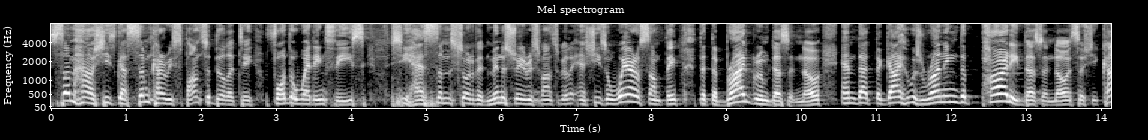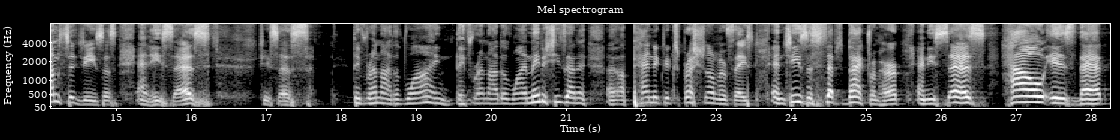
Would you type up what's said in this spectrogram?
Somehow she's got some kind of responsibility for the wedding feast. She has some sort of administrative responsibility, and she's aware of something that the bridegroom doesn't know, and that the guy who is running the party doesn't know. And so she comes to Jesus, and he says, She says, They've run out of wine. They've run out of wine. Maybe she's got a, a, panicked expression on her face. And Jesus steps back from her and he says, How is that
